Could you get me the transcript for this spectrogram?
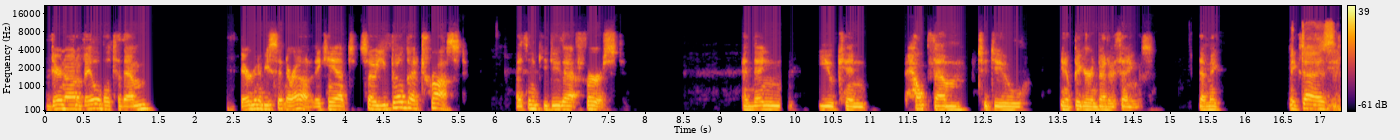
they're not available to them, they're going to be sitting around. They can't. So you build that trust. I think you do that first. And then you can help them to do, you know, bigger and better things that make, make it does. Sense.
